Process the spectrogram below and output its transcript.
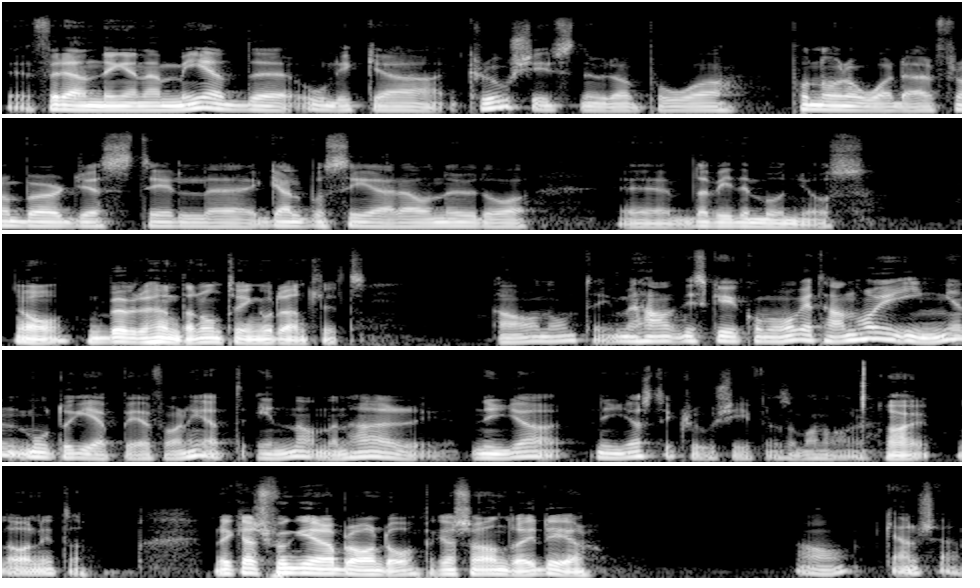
eh, förändringarna med eh, olika crew chiefs nu då på, på några år där. Från Burgess till eh, Galbosera och nu då eh, Davide Munoz. Ja, nu behöver det hända någonting ordentligt. Ja, någonting. Men han, vi ska ju komma ihåg att han har ju ingen MotoGP-erfarenhet innan den här nya, nyaste crew chiefen som han har. Nej, det har han inte. Men det kanske fungerar bra ändå, det kanske har andra idéer. Ja, kanske.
